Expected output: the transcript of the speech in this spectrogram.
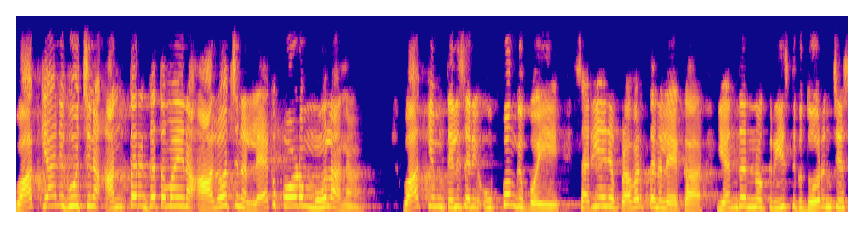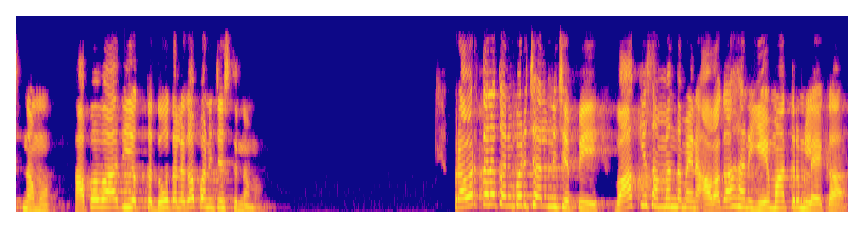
వాక్యాన్ని గూర్చిన అంతర్గతమైన ఆలోచన లేకపోవడం మూలాన వాక్యం తెలిసని ఉప్పొంగిపోయి సరి అయిన ప్రవర్తన లేక ఎందరినో క్రీస్తుకు దూరం చేస్తున్నాము. అపవాది యొక్క దూతలుగా పనిచేస్తున్నాము. ప్రవర్తన కనుపరచాలని చెప్పి వాక్య సంబంధమైన అవగాహన ఏమాత్రం లేక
